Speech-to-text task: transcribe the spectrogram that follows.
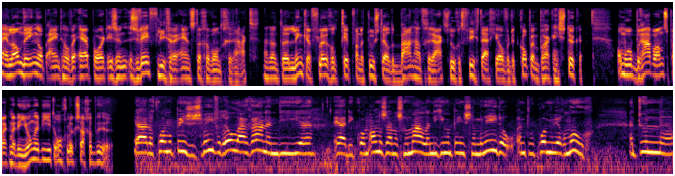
Bij een landing op Eindhoven Airport is een zweefvlieger ernstig gewond geraakt. Nadat de linkervleugeltip van het toestel de baan had geraakt... sloeg het vliegtuigje over de kop en brak in stukken. Omroep Brabant sprak met een jongen die het ongeluk zag gebeuren. Ja, er kwam opeens een zwever heel laag aan en die, uh, ja, die kwam anders aan dan normaal. En die ging opeens naar beneden en toen kwam hij weer omhoog. En toen uh,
